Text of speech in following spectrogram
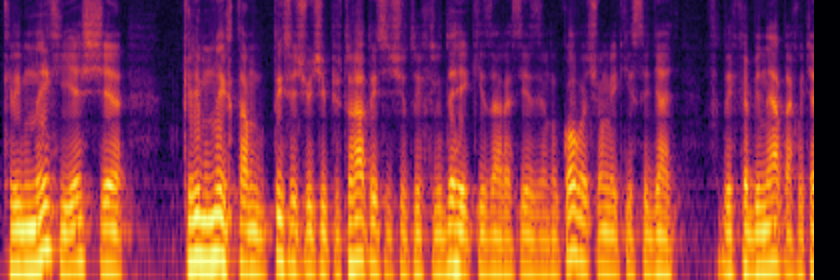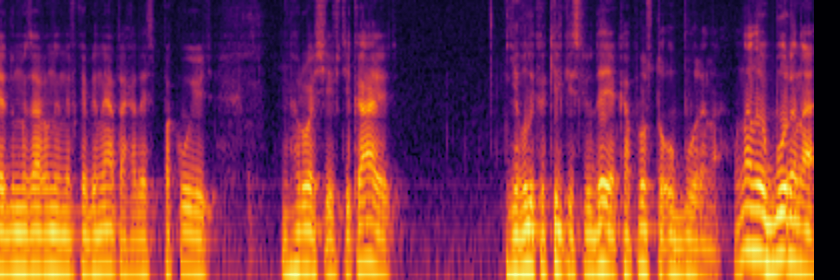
Крім них є ще, крім них там тисячу чи півтора тисячі тих людей, які зараз є з Януковичем, які сидять в тих кабінетах. Хоча я думаю, зараз вони не в кабінетах, а десь пакують гроші і втікають. Є велика кількість людей, яка просто обурена. Вона не обурена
